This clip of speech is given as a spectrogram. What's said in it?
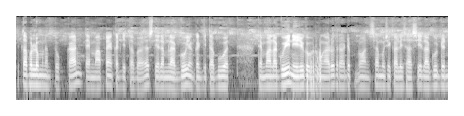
Kita perlu menentukan tema apa yang akan kita bahas dalam lagu yang akan kita buat. Tema lagu ini juga berpengaruh terhadap nuansa musikalisasi lagu dan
